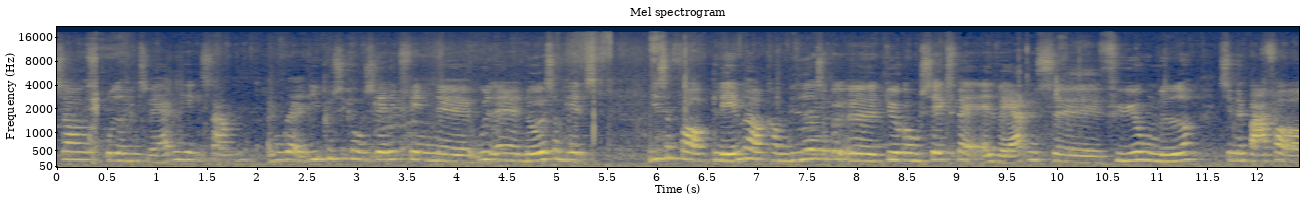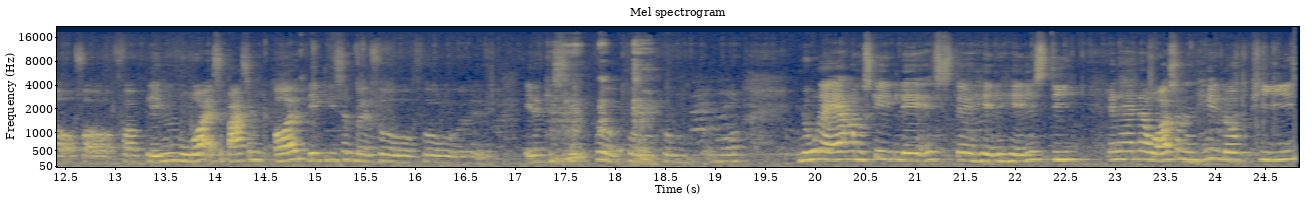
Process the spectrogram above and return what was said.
så bryder hendes verden helt sammen. Hun kan, lige pludselig kan hun slet ikke finde øh, ud af noget som helst. Ligesom for at glemme og komme videre, så øh, dyrker hun sex med alverdens øh, fyre, hun møder. Simpelthen bare for at, for, for at glemme mor. Altså bare som et øjeblik ligesom øh, få, få øh, eller give slip på, på, på mor. Nogle af jer har måske læst uh, Helle Helles Sti. Den handler jo også om en helt ung pige,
